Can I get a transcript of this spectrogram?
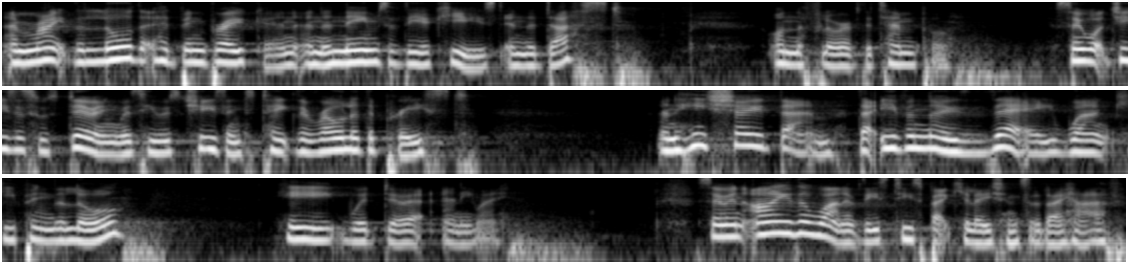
and write the law that had been broken and the names of the accused in the dust on the floor of the temple. So, what Jesus was doing was he was choosing to take the role of the priest, and he showed them that even though they weren't keeping the law, he would do it anyway. So, in either one of these two speculations that I have,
